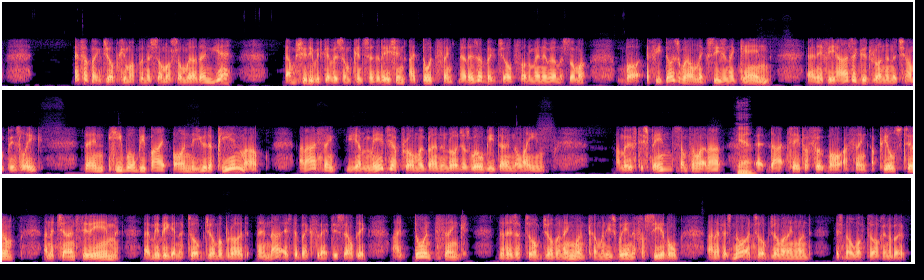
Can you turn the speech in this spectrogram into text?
If a big job came up in the summer somewhere, then yeah, I'm sure he would give it some consideration. I don't think there is a big job for him anywhere in the summer. But if he does well next season again, and if he has a good run in the Champions League, then he will be back on the European map and I think your major problem with Brendan Rodgers will be down the line a move to Spain, something like that. Yeah. Uh, that type of football, I think, appeals to him, and a chance to aim at maybe getting a top job abroad, then that is the big threat to Celtic. I don't think there is a top job in England coming his way in the foreseeable, and if it's not a top job in England, it's not worth talking about.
